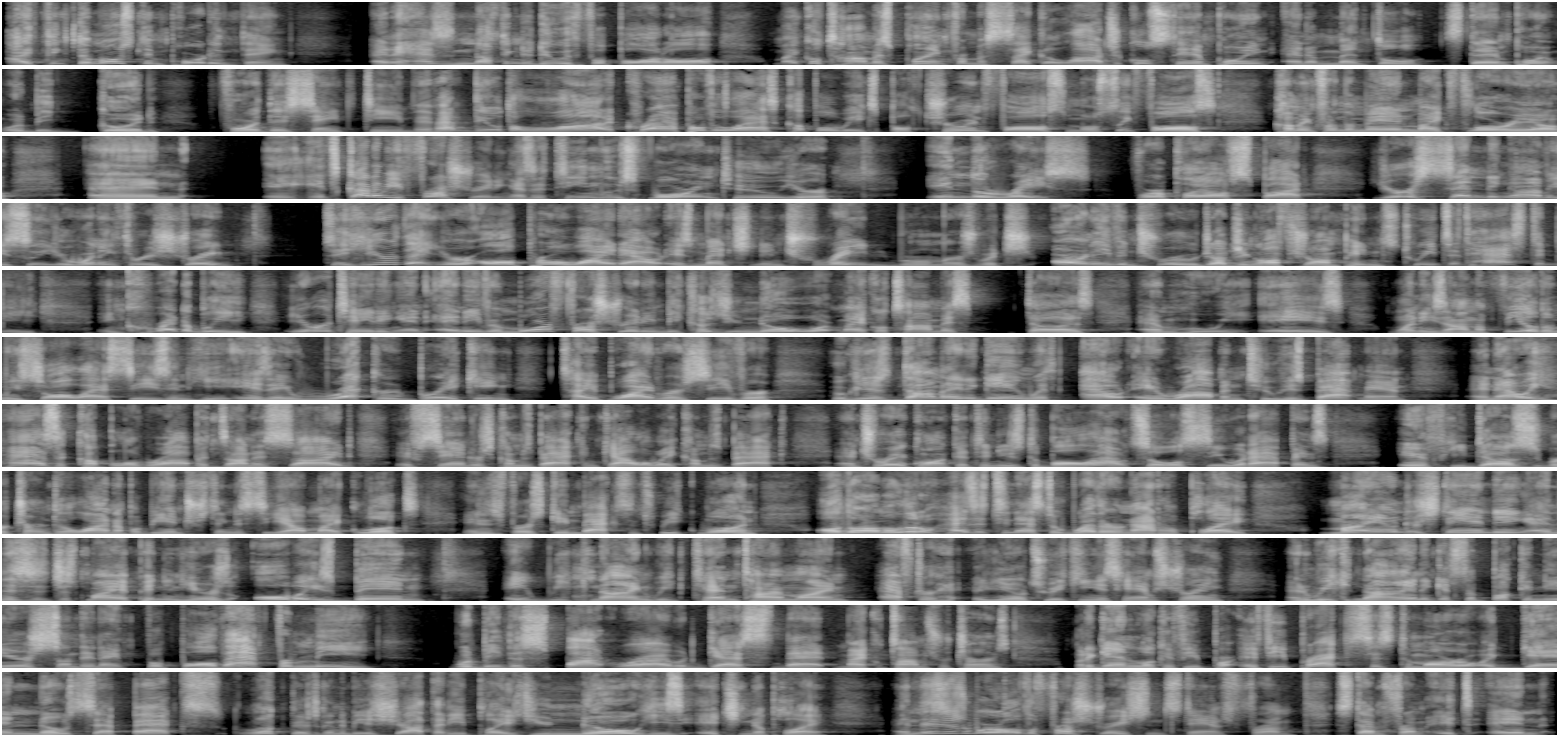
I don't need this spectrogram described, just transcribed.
I think the most important thing, and it has nothing to do with football at all, Michael Thomas playing from a psychological standpoint and a mental standpoint would be good for this Saints team. They've had to deal with a lot of crap over the last couple of weeks, both true and false, mostly false, coming from the man Mike Florio. And it's got to be frustrating as a team who's four and two. You're in the race for a playoff spot. You're ascending, obviously. You're winning three straight. To hear that your all pro wideout is mentioned in trade rumors, which aren't even true, judging off Sean Payton's tweets, it has to be incredibly irritating and, and even more frustrating because you know what Michael Thomas does and who he is when he's on the field. And we saw last season he is a record breaking type wide receiver who can just dominate a game without a Robin to his Batman. And now he has a couple of Robins on his side if Sanders comes back and Callaway comes back and Tre'Quan continues to ball out. So we'll see what happens if he does return to the lineup. It'll be interesting to see how Mike looks in his first game back since week one. Although I'm a little hesitant as to whether or not he'll play. My understanding, and this is just my opinion here, has always been a week nine, week 10 timeline after, you know, tweaking his hamstring. And week nine against the Buccaneers, Sunday night football. That for me would be the spot where I would guess that Michael Thomas returns. But again, look, if he if he practices tomorrow again, no setbacks, look, there's going to be a shot that he plays. You know he's itching to play. And this is where all the frustration stems from. Stems from. It's an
